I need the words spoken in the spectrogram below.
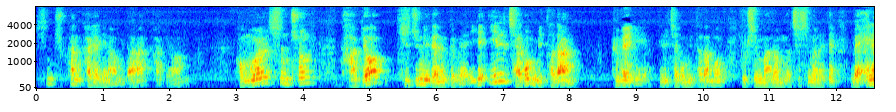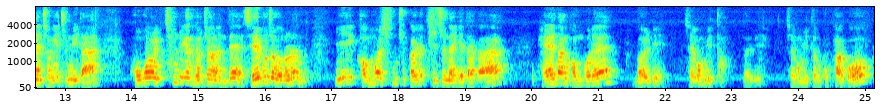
신축한 가격이 나옵니다. 가격. 건물 신축 가격 기준이 되는 금액. 이게 1제곱미터당 금액이에요. 1제곱미터당 뭐 60만 원, 뭐 70만 원 이렇게 매년 정해 줍니다. 그걸 참조해서 결정하는데 세부적으로는 이 건물 신축 가격 기준액에다가 해당 건물의 넓이 제곱미터 넓이 제곱미터로 곱하고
